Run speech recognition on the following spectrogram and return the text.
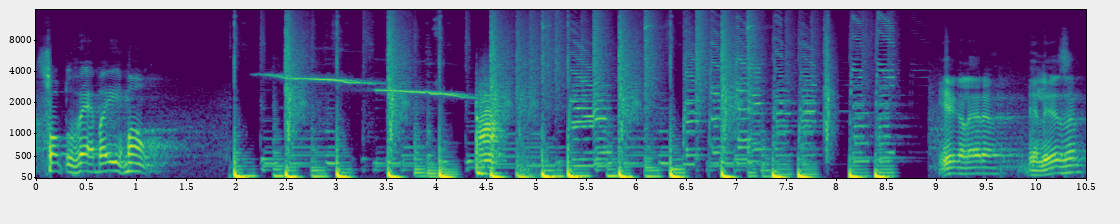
solta o verbo aí, irmão. E aí galera, beleza?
